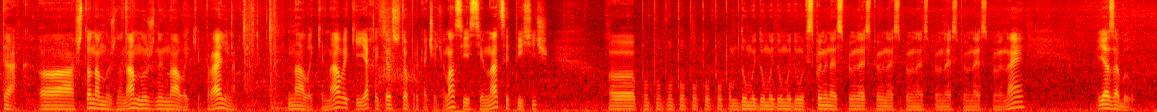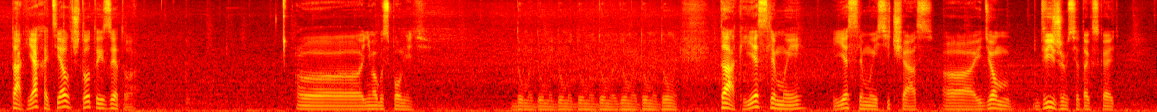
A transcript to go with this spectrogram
Так, э, что нам нужно? Нам нужны навыки, правильно? Навыки, навыки. Я хотел что прокачать? У нас есть 17 тысяч. Думай, думай, думай, думай. Вспоминай, вспоминай, вспоминай, вспоминай, вспоминай, вспоминай, вспоминай. Я забыл. Так, я хотел что-то из этого. Не могу вспомнить. Думай, думай, думай, думай, думай, думай, думай, думай. Так, если мы, если мы сейчас идем, движемся, так сказать,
